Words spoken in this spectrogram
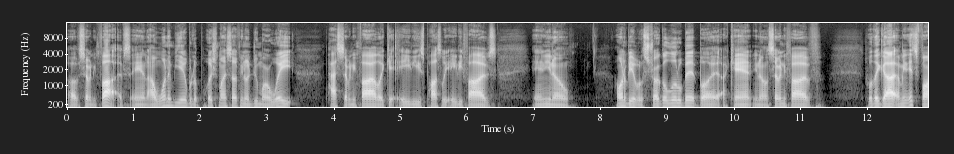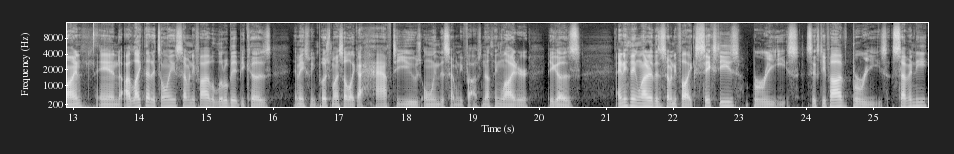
of 75s. And I want to be able to push myself, you know, do more weight past 75, like get 80s, possibly 85s. And, you know, I want to be able to struggle a little bit, but I can't. You know, 75 is what they got. I mean, it's fine. And I like that it's only 75 a little bit because it makes me push myself. Like, I have to use only the 75s, nothing lighter, because anything lighter than 75, like 60s, breeze. 65, breeze. 70,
